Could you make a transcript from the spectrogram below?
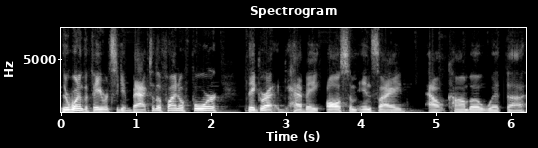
they're one of the favorites to get back to the Final Four. They gra- have a awesome inside out combo with uh,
